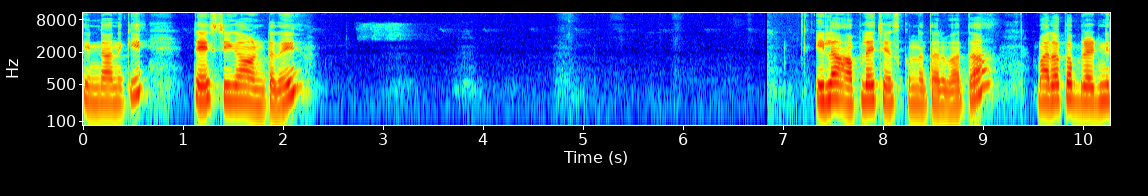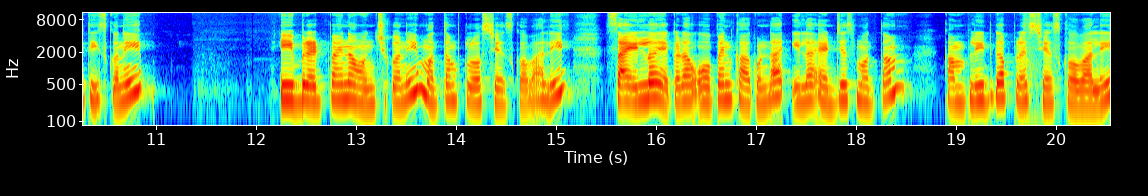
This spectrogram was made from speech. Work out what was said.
తినడానికి టేస్టీగా ఉంటుంది. ఇలా అప్లై చేసుకున్న తర్వాత మరొక బ్రెడ్ని తీసుకొని ఈ బ్రెడ్ పైన ఉంచుకొని మొత్తం క్లోజ్ చేసుకోవాలి. సైడ్లో ఎక్కడ ఓపెన్ కాకుండా ఇలా ఎడ్జెస్ మొత్తం కంప్లీట్గా ప్రెస్ చేసుకోవాలి.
